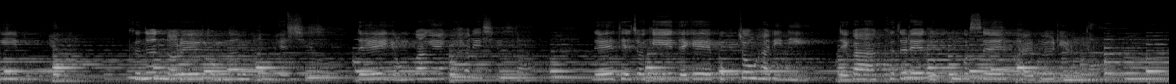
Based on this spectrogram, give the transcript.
종이 누구냐 그는 너를 돕는 방패시요 내 영광의 칼이시다 내 대적이 내게 복종하리니 내가 그들의 높은 곳을 밟으리로다.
